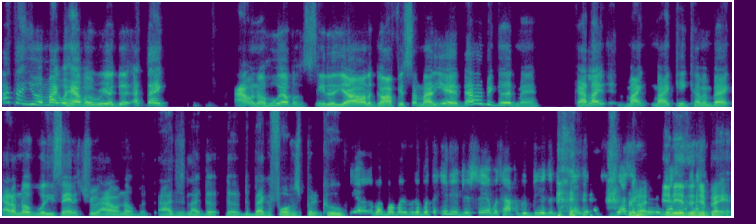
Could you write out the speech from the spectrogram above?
I think you and Mike will have a real good. I think I don't know whoever, either y'all or Garfield, somebody. Yeah, that would be good, man. I like Mike. Mike, he coming back. I don't know if what he's saying is true. I don't know, but I just like the the, the back and forth is pretty cool. Yeah, but but but, but the idiot just said was haplogroup D is in Japan. Yes, yes, right. it, yes, it is in Japan.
